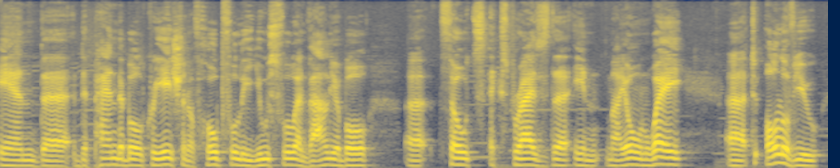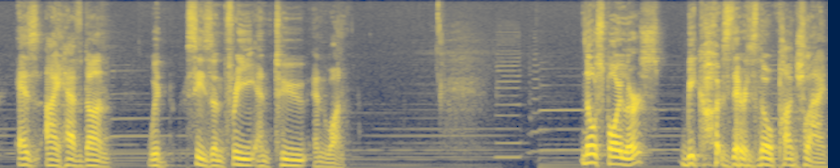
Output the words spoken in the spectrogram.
and uh, dependable creation of hopefully useful and valuable uh, thoughts expressed uh, in my own way uh, to all of you as I have done with season 3 and 2 and 1. No spoilers because there is no punchline.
